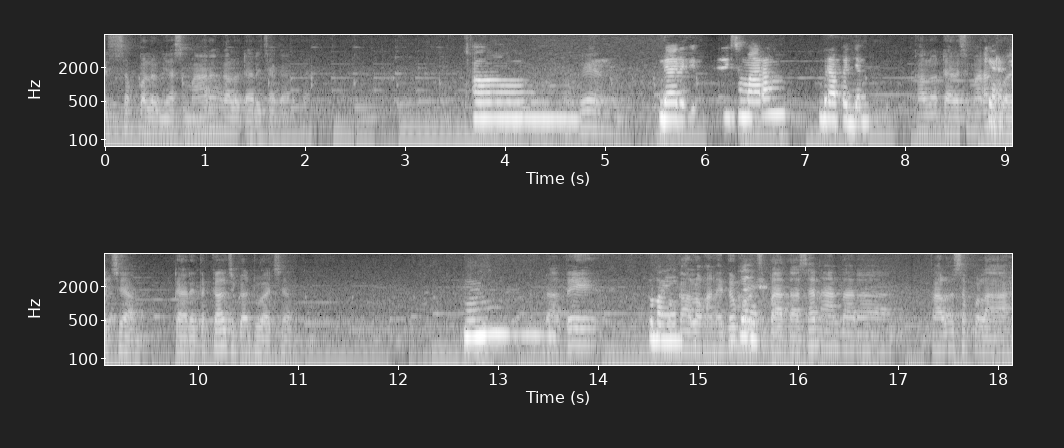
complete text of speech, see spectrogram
sebelumnya Semarang kalau dari Jakarta. Oh, mungkin dari, dari Semarang berapa jam? kalau dari Semarang dua jam. Dari Tegal juga dua jam. Hmm, berarti lumayan. Pekalongan itu ya? perbatasan antara kalau sebelah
